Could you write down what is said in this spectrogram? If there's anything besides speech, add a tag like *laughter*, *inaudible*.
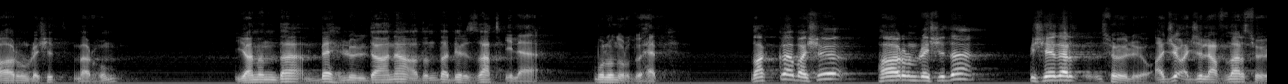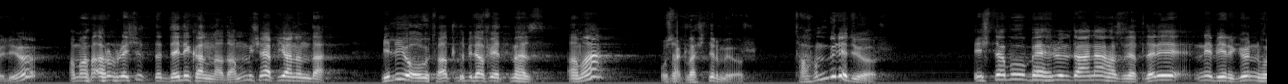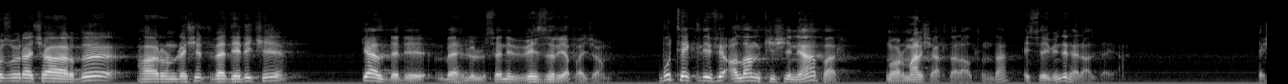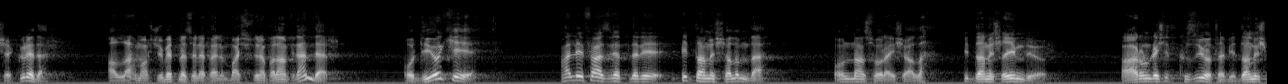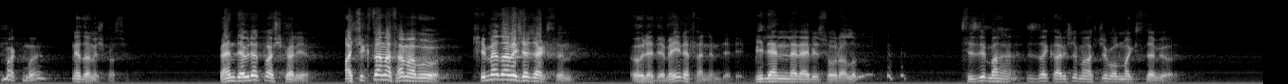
Harun Reşit merhum yanında Behlül Dana adında bir zat ile bulunurdu hep. Dakika başı Harun Reşit'e bir şeyler söylüyor. Acı acı laflar söylüyor. Ama Harun Reşit de delikanlı adammış hep yanında. Biliyor o tatlı bir laf etmez. Ama uzaklaştırmıyor. Tahammül ediyor. İşte bu Behlül Dana Hazretleri ne bir gün huzura çağırdı Harun Reşit ve dedi ki gel dedi Behlül seni vezir yapacağım. Bu teklifi alan kişi ne yapar? Normal şartlar altında. E sevinir herhalde ya. Teşekkür eder. Allah mahcup etmesin efendim baş üstüne falan filan der. O diyor ki Halife Hazretleri bir danışalım da ondan sonra inşallah *laughs* bir danışayım diyor. Harun Reşit kızıyor tabii. Danışmak mı? Ne danışması? Ben devlet başkanıyım. Açıktan atama bu. Kime danışacaksın? Öyle demeyin efendim dedi. Bilenlere bir soralım. *laughs* Sizi size karşı mahcup olmak istemiyorum.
